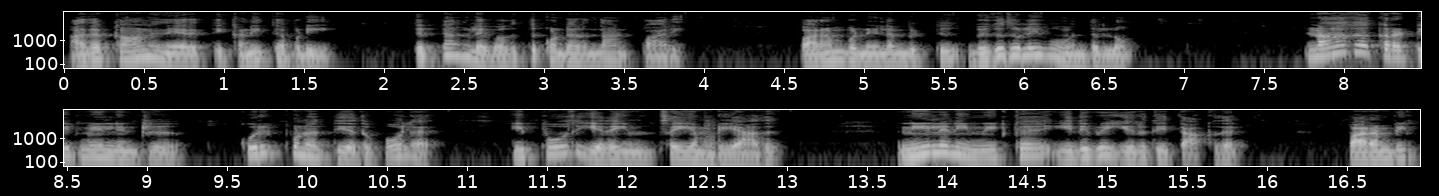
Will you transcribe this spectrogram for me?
அதற்கான நேரத்தை கணித்தபடி திட்டங்களை வகுத்து கொண்டிருந்தான் பாரி. பரம்பு நிலம் விட்டு வெகு தொலைவு வந்துள்ளோம். நாக கரட்டின் மேல் நின்று குறிப்புணர்த்தியது போல இப்போது எதையும் செய்ய முடியாது. நீலனை மீட்க இதுவே இறுதி தாக்குதல். பரம்பின்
